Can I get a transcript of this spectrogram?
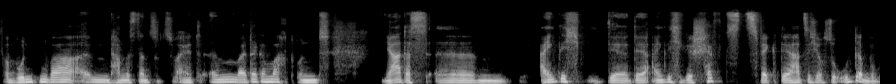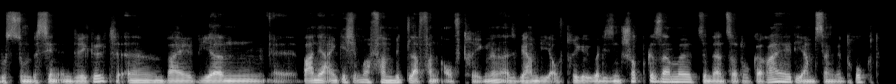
verbunden war. Ähm, haben es dann zu zweit ähm, weitergemacht und ja, das ähm, eigentlich der der eigentliche Geschäftszweck, der hat sich auch so unterbewusst so ein bisschen entwickelt, äh, weil wir äh, waren ja eigentlich immer Vermittler von Aufträgen. Ne? Also wir haben die Aufträge über diesen Shop gesammelt, sind dann zur Druckerei, die haben es dann gedruckt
